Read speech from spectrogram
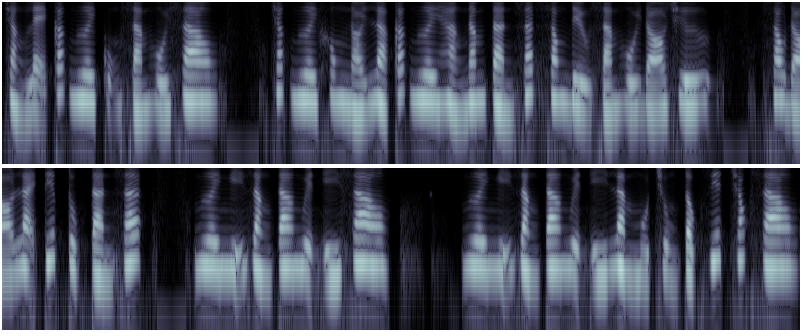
Chẳng lẽ các ngươi cũng sám hối sao? Chắc ngươi không nói là các ngươi hàng năm tàn sát xong đều sám hối đó chứ. Sau đó lại tiếp tục tàn sát. Ngươi nghĩ rằng ta nguyện ý sao? Ngươi nghĩ rằng ta nguyện ý làm một chủng tộc giết chóc sao?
